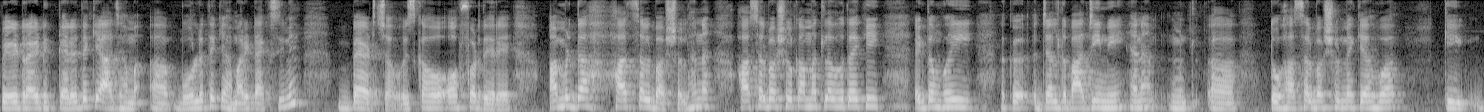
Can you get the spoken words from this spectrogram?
पेड राइड कह रहे थे कि आज हम बोल रहे थे कि हमारी टैक्सी में बैठ जाओ, इसका वो ऑफ़र दे रहे अमृदा हासल बशल, है ना? हासल बशल का मतलब होता है कि एकदम वही जल्दबाजी में, है ना? तो हासल बशल में क्या हुआ कि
